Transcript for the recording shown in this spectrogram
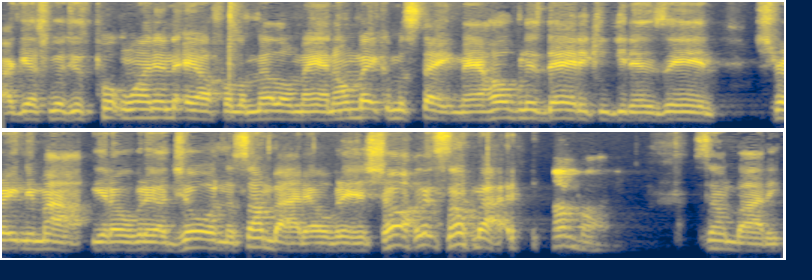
I guess we'll just put one in the air for LaMelo, man. Don't make a mistake, man. Hopefully his daddy can get his in, straighten him out, get over there, Jordan or somebody over there in Charlotte, somebody, somebody, somebody.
